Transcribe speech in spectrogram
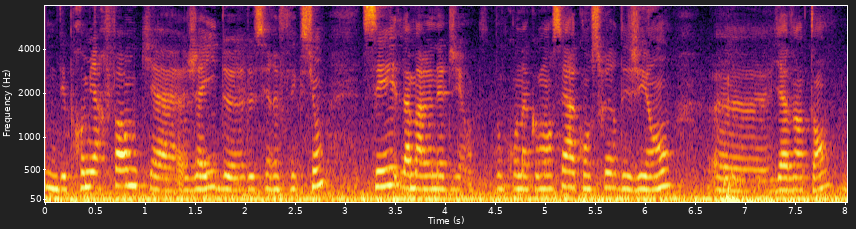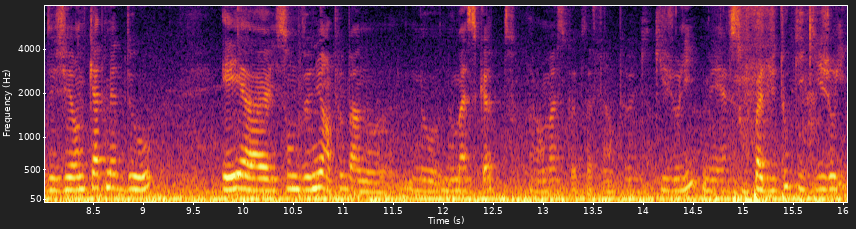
une des premières formes qui a jailli de, ces réflexions, c'est la marionnette géante. Donc on a commencé à construire des géants il y a 20 ans, des géants de 4 mètres de haut. Et euh, ils sont devenus un peu ben, nos, mascottes. Alors mascotte, ça fait un peu kiki joli, mais elles sont pas du tout kiki jolies.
